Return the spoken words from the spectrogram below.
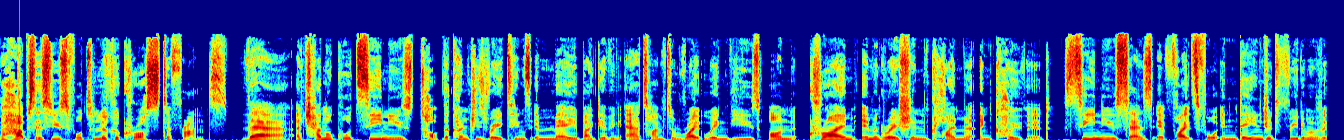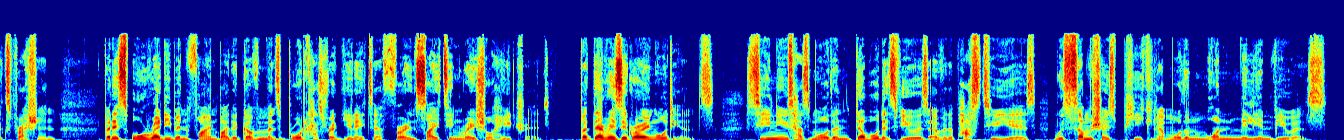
Perhaps it's useful to look across to France. There, a channel called C News topped the country's ratings in May by giving airtime to right wing views on crime, immigration, climate, and COVID. C News says it fights for endangered freedom of expression, but it's already been fined by the government's broadcast regulator for inciting racial hatred. But there is a growing audience. C News has more than doubled its viewers over the past two years, with some shows peaking at more than 1 million viewers.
